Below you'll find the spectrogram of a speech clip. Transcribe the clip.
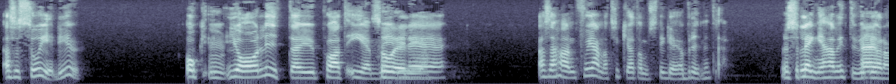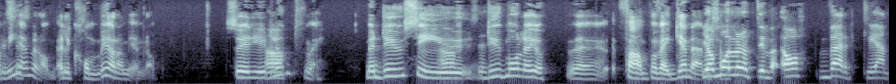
alltså så är det ju. Och Mm. jag litar ju på att Så Emil, är det. eh, alltså han får gärna tycka att de är snygga, jag bryr mig inte. Men så länge han inte vill Nej, göra precis. mer med dem, eller kommer göra mer med dem, så är det ju Ja. lugnt för mig. Men du ser ju, Ja, du målar ju upp eh, fan på väggen där. Jag liksom. målar upp det, ja verkligen.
